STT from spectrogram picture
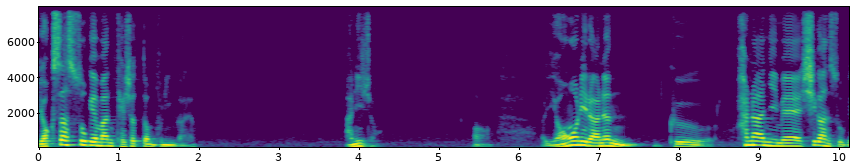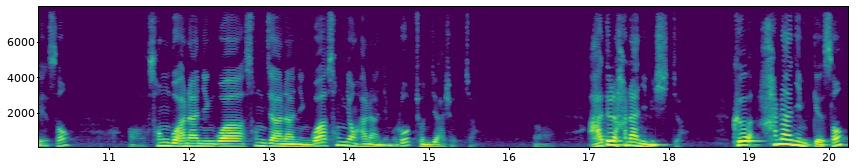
역사 속에만 계셨던 분인가요? 아니죠. 어, 영원이라는 그 하나님의 시간 속에서 어, 성부 하나님과 성자 하나님과 성령 하나님으로 존재하셨죠. 어, 아들 하나님이시죠. 그 하나님께서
